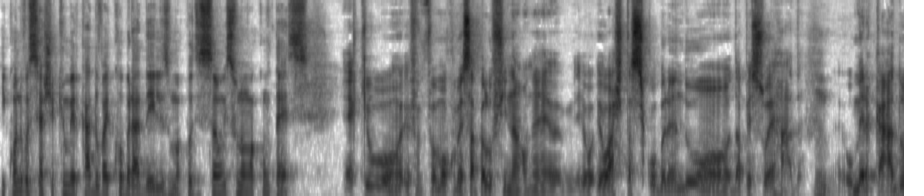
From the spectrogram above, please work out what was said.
e quando você acha que o mercado vai cobrar deles uma posição, isso não acontece. É que o. Vamos começar pelo final, né? Eu, eu acho que está se cobrando da pessoa errada. Hum. O mercado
